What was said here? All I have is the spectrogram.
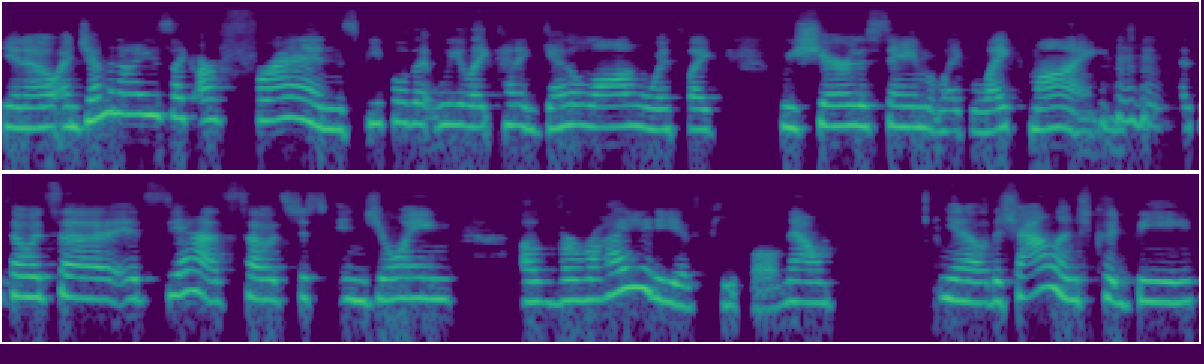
you know and gemini is like our friends people that we like kind of get along with like we share the same like like mind. And so it's a it's yeah so it's just enjoying a variety of people. Now you know the challenge could be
